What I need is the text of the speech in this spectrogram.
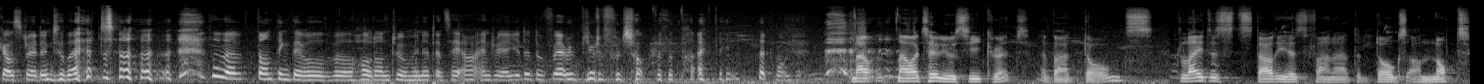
go straight into that. so I don't think they will, will hold on to a minute and say, "Oh, Andrea, you did a very beautiful job with the piping." That won't happen. now, now I tell you a secret about dogs. The latest study has found out that dogs are not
